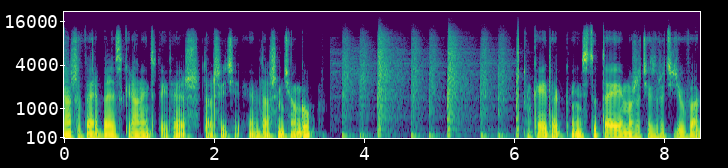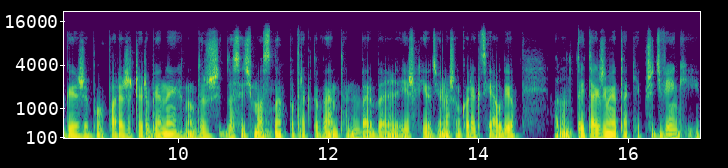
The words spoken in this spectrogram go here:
nasz werbel zgrany tutaj też w, dalszej, w dalszym ciągu. Ok, tak więc tutaj możecie zwrócić uwagę, że było parę rzeczy robionych. No dosyć mocno potraktowałem ten werbel, jeżeli chodzi o naszą korekcję audio, ale on tutaj także miał takie przydźwięki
